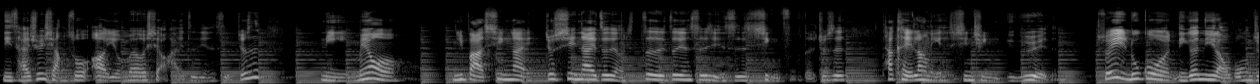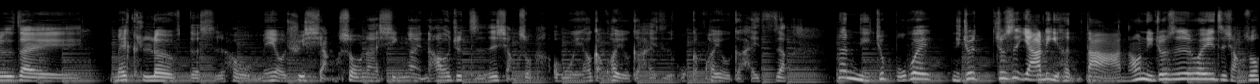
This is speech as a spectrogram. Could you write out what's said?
你才去想说啊有没有小孩这件事，就是你没有你把性爱就性爱这种这这件事情是幸福的，就是它可以让你心情愉悦的，所以如果你跟你老公就是在 make love 的时候没有去享受那性爱，然后就只是想说哦，我也要赶快有个孩子，我赶快有个孩子这样，那你就不会，你就就是压力很大啊，然后你就是会一直想说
